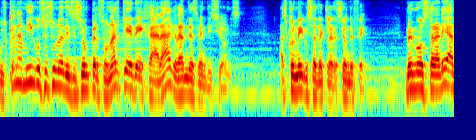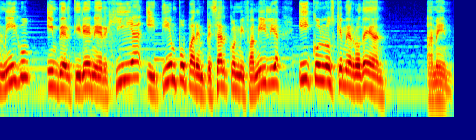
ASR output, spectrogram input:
Buscar amigos es una decisión personal que dejará grandes bendiciones. Haz conmigo esta declaración de fe. Me mostraré amigo, invertiré energía y tiempo para empezar con mi familia y con los que me rodean. Amén.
